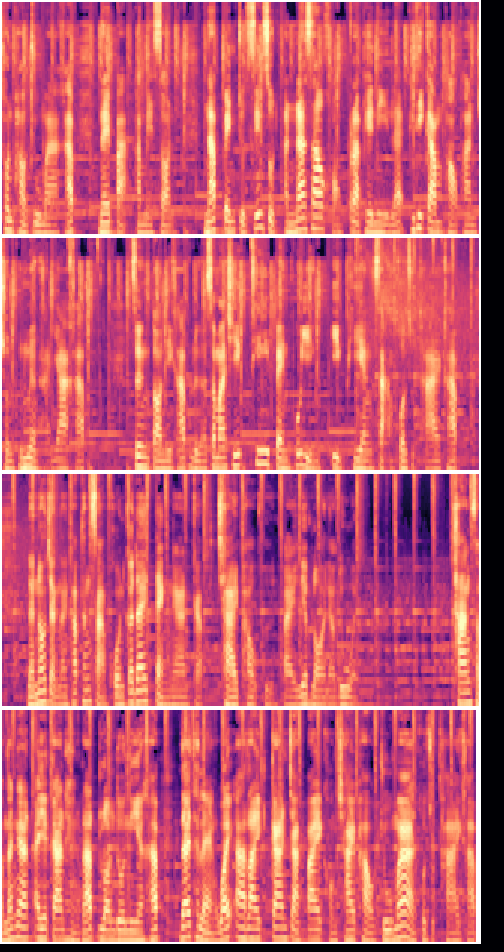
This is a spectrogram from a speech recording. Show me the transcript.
ชนเผ่าจูมาครับในป่าอเมซอน นับเป็นจุดสิ้นสุดอันน่าเศร้าของประเพณี และพิธีกรรมเผ่าพันธุ์ชนพื้นเมืองหายากครับ ซึ่งตอนนี้ครับเหลือสมาชิกที่เป็นผู้หญิงอีกเพียง 3 คนสุดท้ายครับ และนอกจากนั้นครับทั้ง 3 คนก็ได้แต่งงานกับชายเผ่าอื่นไปเรียบร้อยแล้วด้วยางสำนักงานอายการแห่งรัฐลอนโดเนียครับได้แถลงไว้อาลัยการจากไปของชายเผ่าจูมาคนสุดท้ายครับ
